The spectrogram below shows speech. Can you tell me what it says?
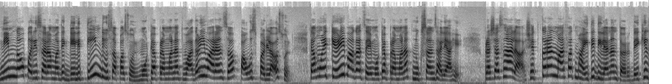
निमगाव परिसरामध्ये गेली तीन दिवसापासून मोठ्या प्रमाणात वादळी वाऱ्यांसह पाऊस पडला असून त्यामुळे केळी बागाचे मोठ्या प्रमाणात नुकसान झाले आहे. प्रशासनाला शेतकऱ्यांमार्फत माहिती दिल्यानंतर देखील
